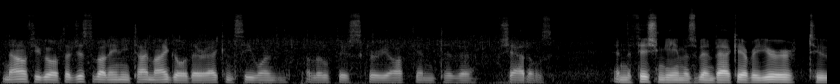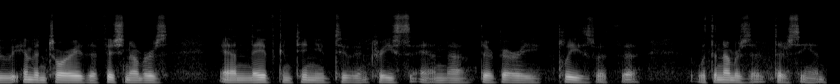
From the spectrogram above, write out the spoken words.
Now if you go up there, just about any time I go there, I can see one, a little fish scurry off into the shadows. And the fishing game has been back every year to inventory the fish numbers and they've continued to increase, and uh, they're very pleased with uh, with the numbers that they're seeing.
